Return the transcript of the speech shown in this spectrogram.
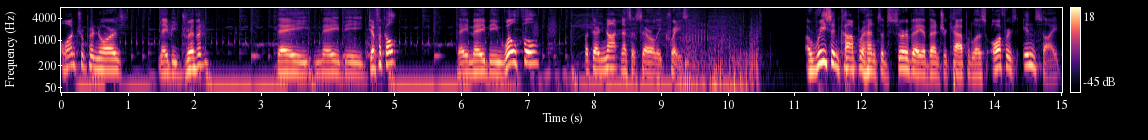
Entrepreneurs may be driven, they may be difficult, they may be willful, but they're not necessarily crazy. A recent comprehensive survey of venture capitalists offers insight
